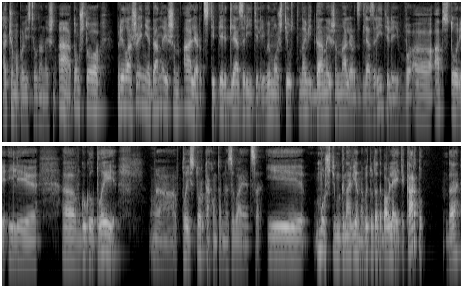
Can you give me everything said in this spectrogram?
о чем оповестил Donation? А, о том, что приложение Donation Alerts теперь для зрителей. Вы можете установить Donation Alerts для зрителей в э, App Store или э, в Google Play, э, в Play Store, как он там называется. И можете мгновенно, вы туда добавляете карту, да,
